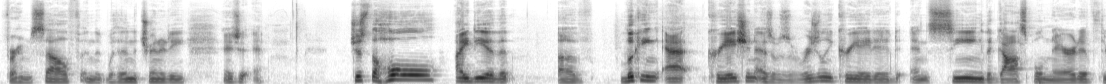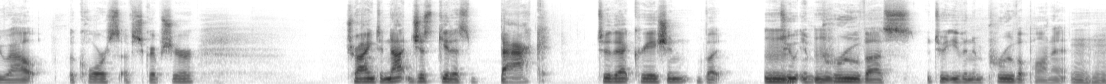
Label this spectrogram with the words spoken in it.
for himself and within the Trinity. And just, just the whole idea that of looking at creation as it was originally created and seeing the gospel narrative throughout the course of scripture trying to not just get us back to that creation but mm, to mm. improve mm. us to even improve upon it mm-hmm.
